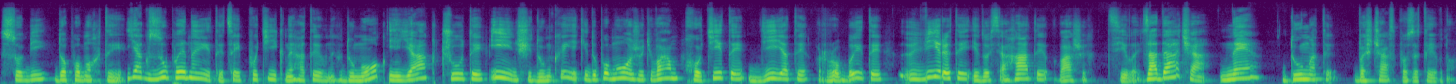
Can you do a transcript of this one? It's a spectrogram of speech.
собі допомогти, як зупинити цей потік негативних думок, і як чути інші думки, які допоможуть вам хотіти, діяти, робити, вірити і досягати ваших цілей. Задача не думати весь час позитивно.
